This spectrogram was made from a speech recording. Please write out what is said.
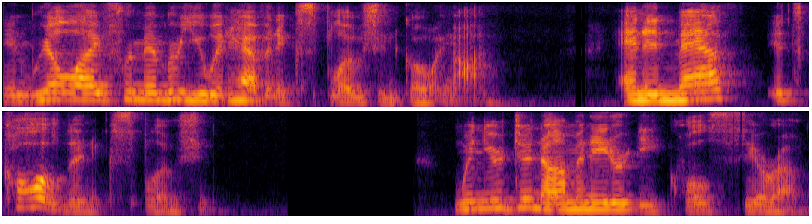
in real life, remember, you would have an explosion going on. And in math, it's called an explosion when your denominator equals 0.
